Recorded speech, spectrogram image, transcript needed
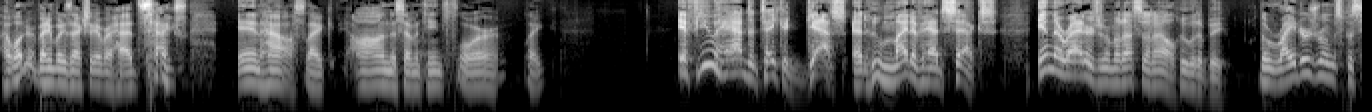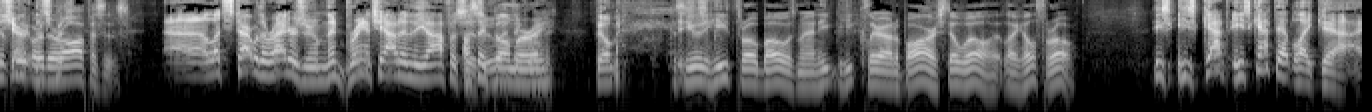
I wonder if anybody's actually ever had sex in house, like on the 17th floor. Like, If you had to take a guess at who might have had sex in the writers' room at SNL, who would it be? The writer's room specifically, Sure, or the their offices? Uh, let's start with the writers' room, then branch out into the offices. I'll say Who Bill Murray. Bill. Because he he'd throw bows, man. He he'd clear out a bar, still will. Like he'll throw. He's he's got he's got that like uh,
